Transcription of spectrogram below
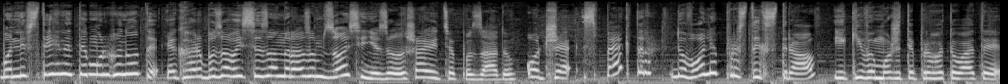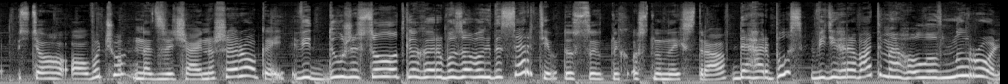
бо не встигнете моргнути, як гарбузовий сезон разом з осінню залишаються позаду. Отже, спектр доволі простих страв, які ви можете приготувати з цього овочу, надзвичайно широкий. Від дуже солодких гарбузових десертів до ситних основних страв, де гарбуз відіграватиме головну роль.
